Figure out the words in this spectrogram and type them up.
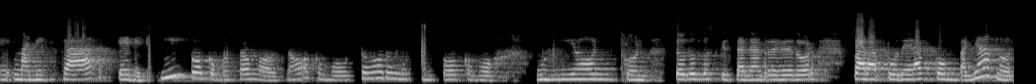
eh, manejar el equipo como somos, ¿no? Como todo un equipo, como unión con todos los que están alrededor para poder acompañarnos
